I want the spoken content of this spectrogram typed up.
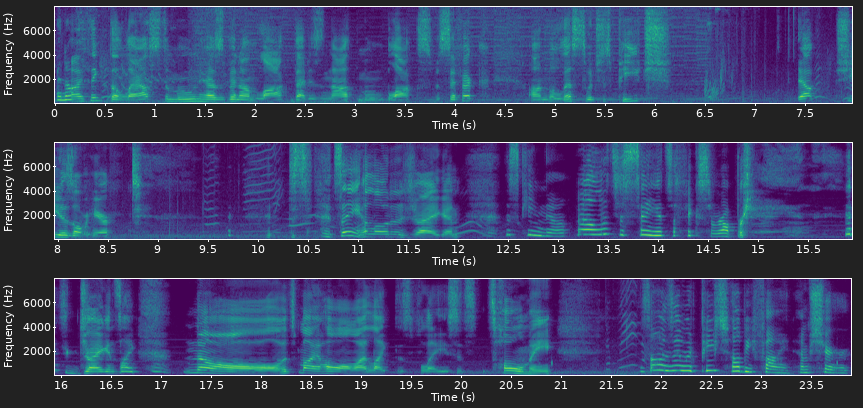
And I think the last moon has been unlocked that is not moon block specific on the list, which is Peach. Yep, she is over here. just saying hello to the dragon. This kingdom, well, let's just say it's a fixer-upper. Dragon's like, no, it's my home. I like this place. It's it's homey. As long as I'm with Peach, I'll be fine, I'm sure.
